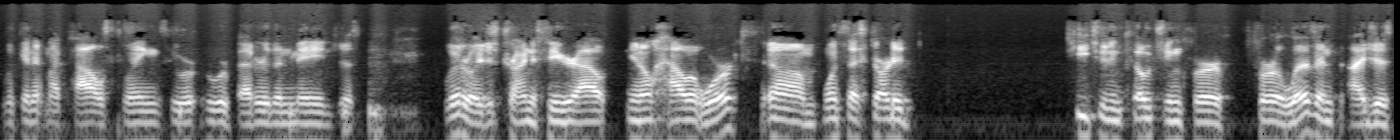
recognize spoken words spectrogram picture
looking at my pals' swings who were, who were better than me, and just literally just trying to figure out, you know, how it worked. Um, once I started teaching and coaching for, for a living, I just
